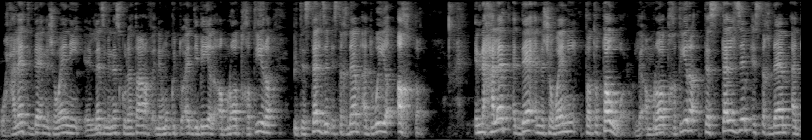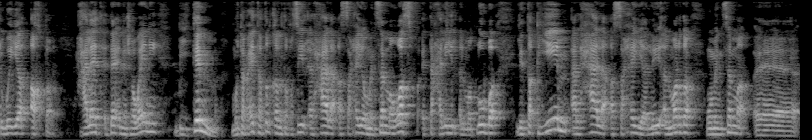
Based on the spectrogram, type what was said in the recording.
وحالات الداء النشواني لازم الناس كلها تعرف إن ممكن تؤدي بيا لأمراض خطيرة بتستلزم استخدام أدوية أخطر. إن حالات الداء النشواني تتطور لأمراض خطيرة تستلزم استخدام أدوية أخطر. حالات الداء النشواني بيتم متابعتها طبقا لتفاصيل الحالة الصحية ومن ثم وصف التحاليل المطلوبة لتقييم الحالة الصحية للمرضى ومن ثم آه،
